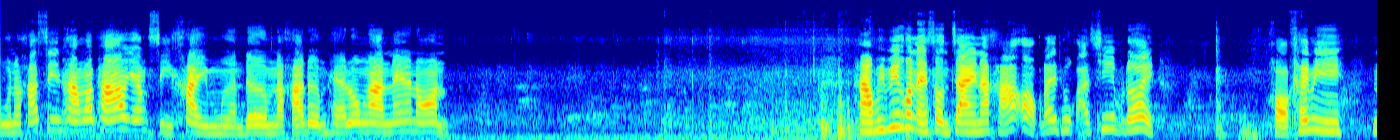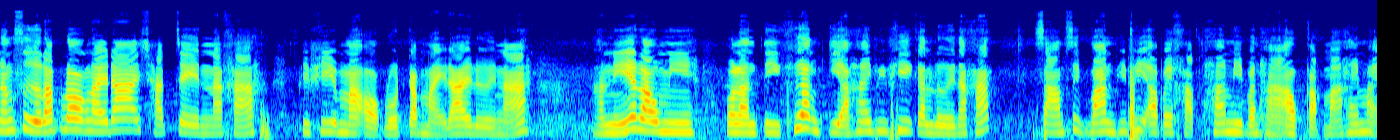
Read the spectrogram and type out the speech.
ูนะคะซีนทางมะพร้าวยังสีไข่เหมือนเดิมนะคะ เดิมแท้โรงงานแน่นอน หากพี่ๆคนไหนสนใจนะคะ ออกได้ทุกอาชีพเลย ขอแค่มีหนังสือรับรองรายได้ชัดเจนนะคะ พี่ๆมาออกรถกับใหม่ได้เลยนะ อันนี้เรามีวารันตีเครื่องเกียร์ให้พี่ๆกันเลยนะคะ 30 วันพี่ๆเอาไปขับ ถ้ามีปัญหาเอากลับมาให้ใหม่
